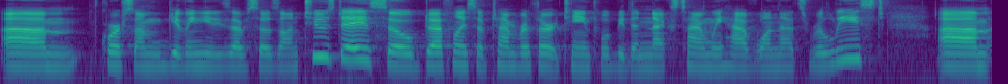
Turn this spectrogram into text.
Um, of course, I'm giving you these episodes on Tuesdays, so definitely September 13th will be the next time we have one that's released. Um,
